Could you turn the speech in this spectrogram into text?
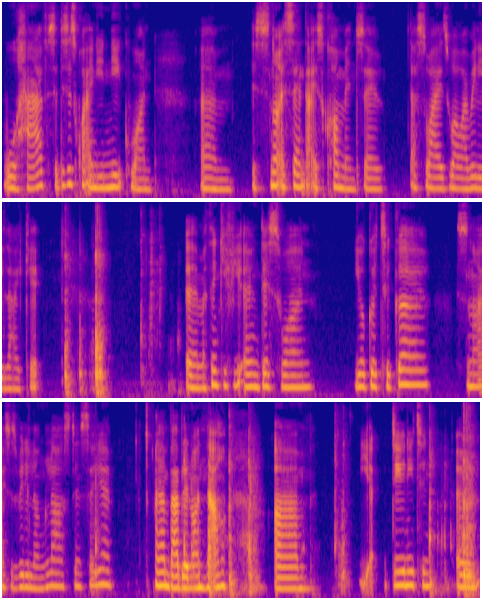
will have. So this is quite a unique one. Um, it's not a scent that is common. So that's why as well, I really like it. Um, I think if you own this one, you're good to go. It's nice. It's really long lasting. So yeah, I'm babbling on now. Um, yeah. Do you need to own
